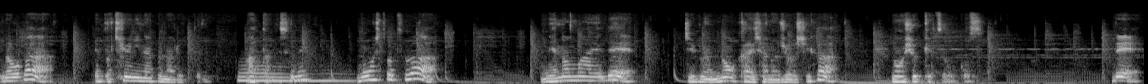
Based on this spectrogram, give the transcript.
のが、やっぱ急に亡くなるっていうーあったんですよね。もう一つは、目の前で自分の会社の上司が脳出血を起こす。で、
